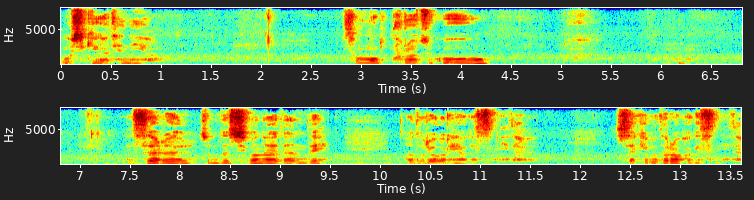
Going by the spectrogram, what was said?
50개가 되네요. 손목 풀어주고 뱃살을 좀 더 집어넣어야 되는데 더 노력을 해야겠습니다. 시작해 보도록 하겠습니다.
